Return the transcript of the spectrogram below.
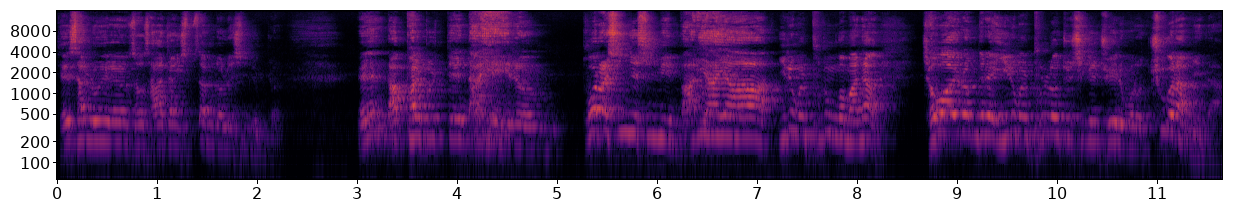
데살로니가서 4장 13절로 16절 예? 나팔 불 때 나의 이름 부활하신 예수님이 마리아야 이름을 부른 것 마냥 저와 여러분들의 이름을 불러주시길 주의 이름으로 축원합니다.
